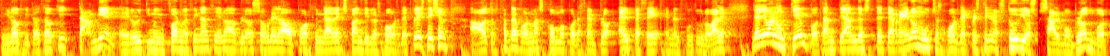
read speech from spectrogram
Hiroki Totoki también en el último informe financiero habló sobre la oportunidad de expandir los juegos de PlayStation a otras plataformas como por ejemplo el PC en el futuro, ¿vale? Ya llevan un tiempo tanteando este terreno, muchos juegos de PlayStation Studios, salvo Bloodborne,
